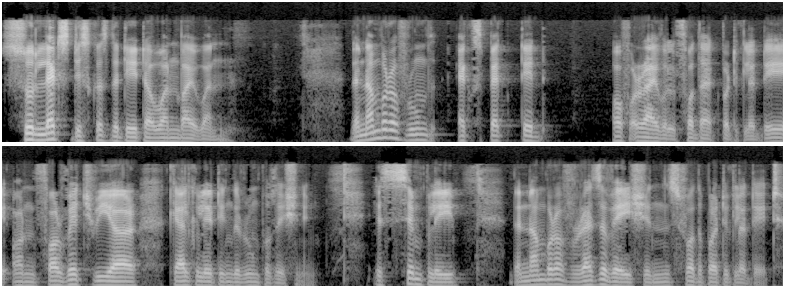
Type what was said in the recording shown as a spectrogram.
So let's discuss the data one by one. The number of rooms expected of arrival for that particular day on for which we are calculating the room positioning is simply the number of reservations for the particular date.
